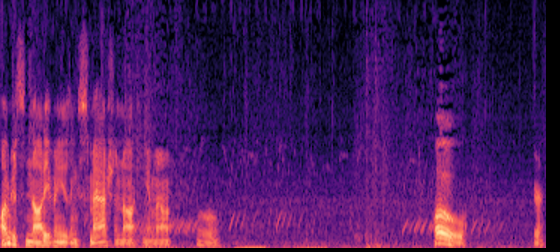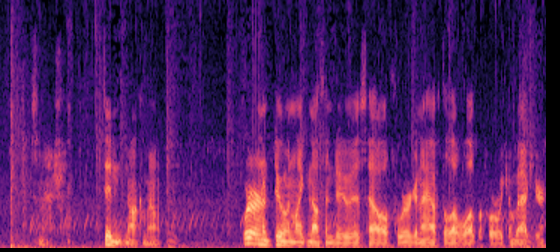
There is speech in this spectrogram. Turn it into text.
I'm just not even using smash and knocking him out. Whoa. Whoa. Here, smash. Didn't knock him out. We're doing like nothing to his health. We're gonna have to level up before we come back here.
